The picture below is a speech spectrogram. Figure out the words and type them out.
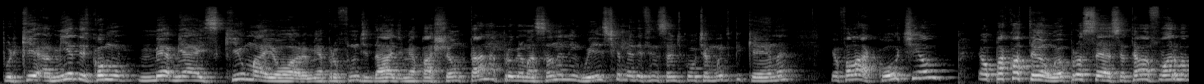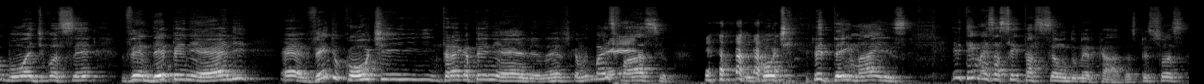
porque a minha, como minha, minha skill maior, a minha profundidade, minha paixão tá na programação, na linguística, minha definição de coach é muito pequena. Eu falo, ah, coach é o, é o pacotão, é o processo, é até uma forma boa de você vender PNL, é, vende o coach e entrega PNL, né? Fica muito mais é. fácil. O coach ele tem mais, ele tem mais aceitação do mercado, as pessoas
